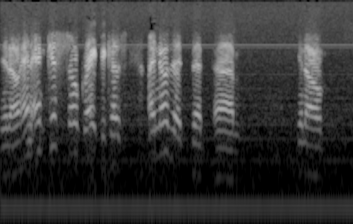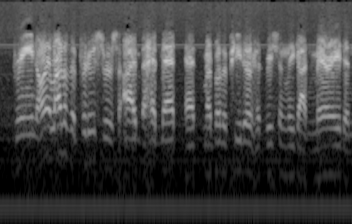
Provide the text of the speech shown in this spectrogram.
you know, and and just so great because I know that that um, you know, Green. A lot of the producers I had met at my brother Peter had recently gotten married and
